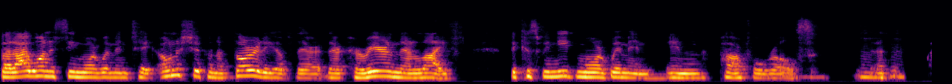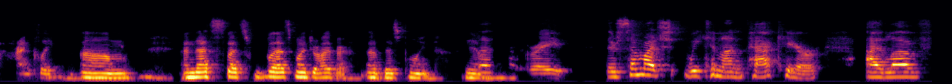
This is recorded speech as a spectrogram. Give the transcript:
But I want to see more women take ownership and authority of their their career and their life because we need more women in powerful roles. Mm-hmm. frankly, um, and that's that's that's my driver at this point. Yeah, that's great. There's so much we can unpack here. I love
